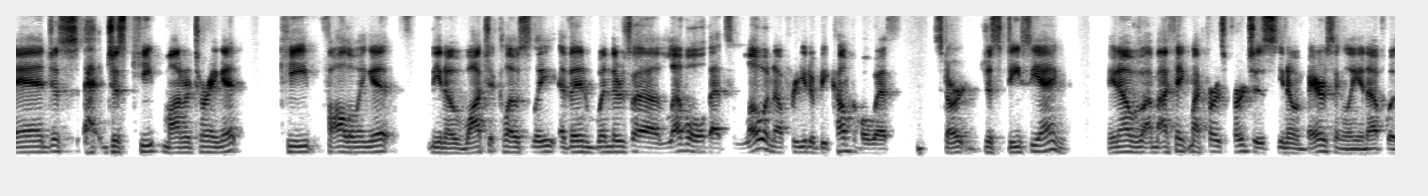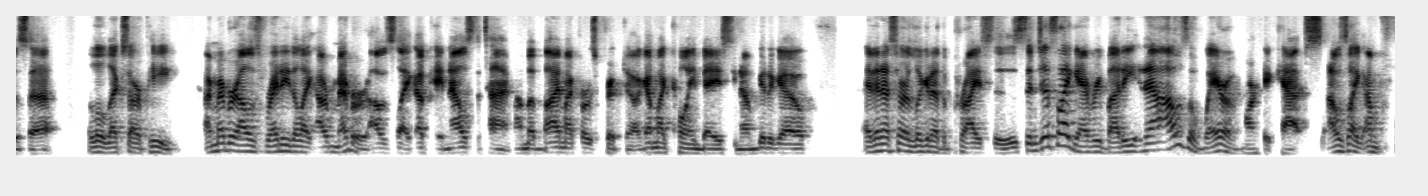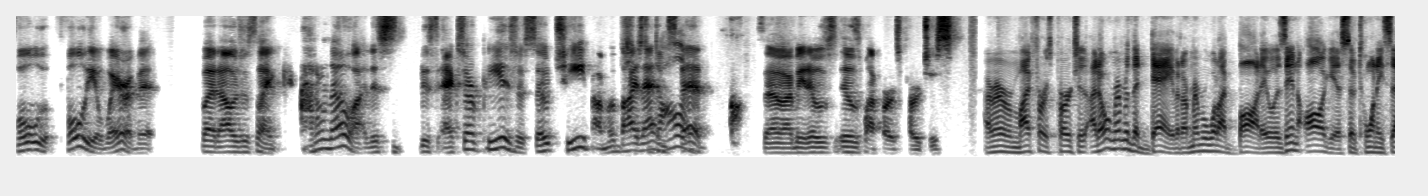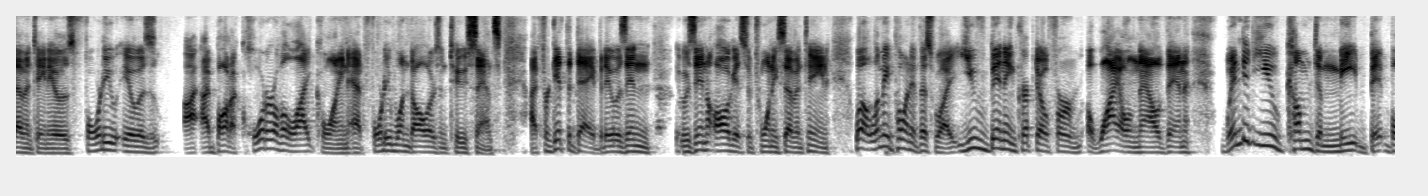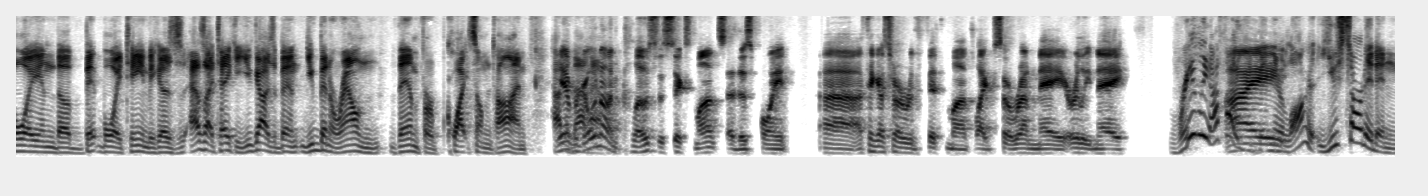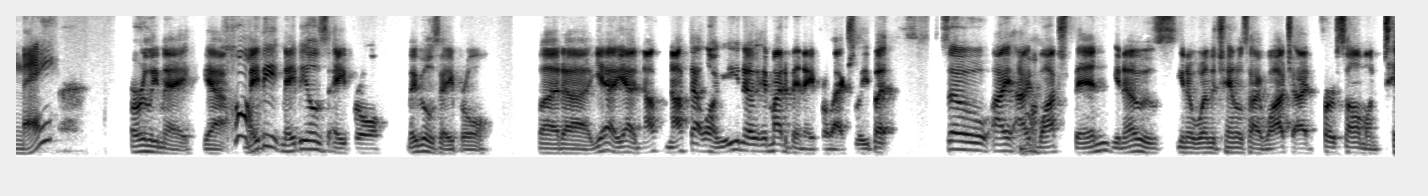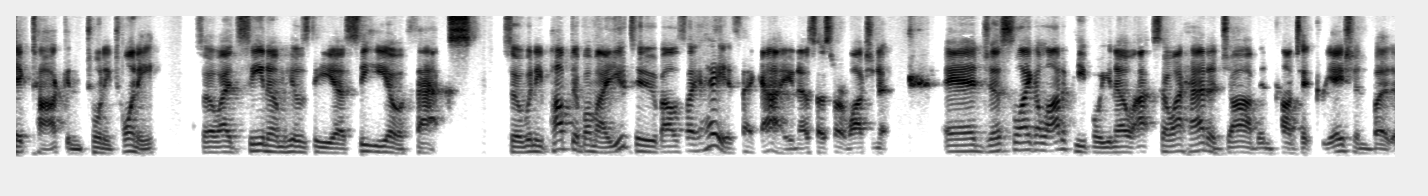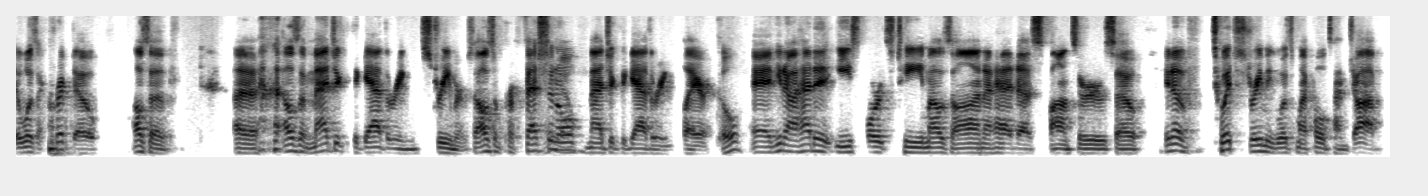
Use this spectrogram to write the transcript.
and just just keep monitoring it keep following it, you know, watch it closely. And then when there's a level that's low enough for you to be comfortable with, start just DCing. You know, I think my first purchase, you know, embarrassingly enough, was uh, a little XRP. I remember I was ready to like, I remember I was like, okay, now's the time. I'm gonna buy my first crypto. I got my Coinbase, you know, I'm going to go. And then I started looking at the prices, and just like everybody, and I was aware of market caps. I was like, I'm full, fully aware of it, but I was just like, I don't know. This this XRP is just so cheap. I'm gonna buy that instead. So I mean, it was it was my first purchase. I remember my first purchase. I don't remember the day, but I remember what I bought. It was in August of 2017. It was 40. It was I, I bought a quarter of a Litecoin at forty-one dollars and two cents. I forget the day, but it was in it was in August of 2017. Well, let me point it this way: you've been in crypto for a while now. Then when did you come to meet BitBoy and the BitBoy team? Because as I take it, you guys have been you've been around them for quite some time. How yeah, we're going happen? on close to six months at this point. Uh, I think I started with the fifth month, like so around May, early May. Really? I thought I, you'd been there longer. You started in May? Early May, yeah. Huh. Maybe maybe it was April. Maybe it was April. But uh, yeah, yeah, not not that long. You know, it might have been April actually. But so I huh. I watched Ben. You know, it was you know one of the channels I watch. I first saw him on TikTok in 2020. So I'd seen him. He was the uh, CEO of Facts. So when he popped up on my YouTube, I was like, hey, it's that guy. You know, so I started watching it. And just like a lot of people, you know, I, so I had a job in content creation, but it wasn't crypto. I was a uh, I was a Magic the Gathering streamer. So I was a professional Magic the Gathering player. Cool. And, you know, I had an esports team I was on, I had a sponsor. So, you know, Twitch streaming was my full time job.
